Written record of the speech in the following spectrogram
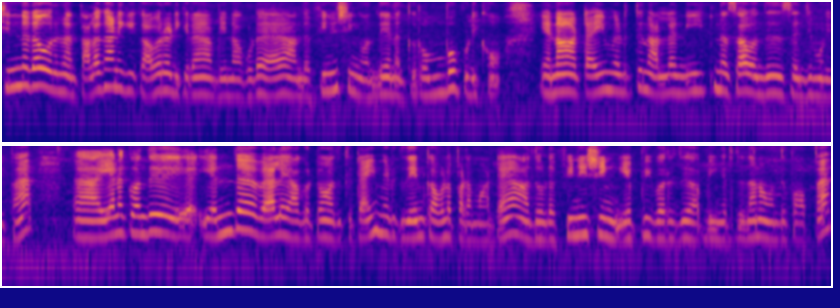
சின்னதாக ஒரு நான் தலகாணிக்கு கவர் அடிக்கிறேன் அப்படின்னா கூட அந்த ஃபினிஷிங் வந்து எனக்கு ரொம்ப பிடிக்கும். ஏன்னா டைம் எடுத்து நல்லா நீட்னஸாக வந்து செஞ்சு முடிப்பேன். எனக்கு வந்து எந்த வேலையாகட்டும் அதுக்கு டைம் எடுக்குதேன்னு கவலைப்பட மாட்டேன். அதோட ஃபினிஷிங் எப்படி வருது அப்படிங்கிறது தான் நான் வந்து பார்ப்பேன்.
